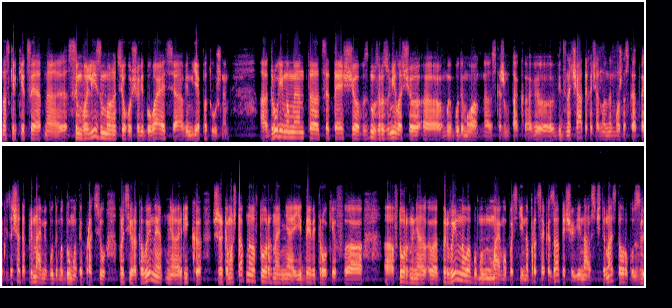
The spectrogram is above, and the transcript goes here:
наскільки це е, символізм цього, що відбувається, він є потужним. А другий момент е, це те, що ну зрозуміло, що е, ми будемо, е, скажімо так, відзначати, хоча ну не можна сказати так відзначати, а принаймні будемо думати про цю про ці роковини. Е, Рік широкомасштабного вторгнення і 9 років вторгнення первинного, бо ми маємо постійно про це казати, що війна з 14-го року, з,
